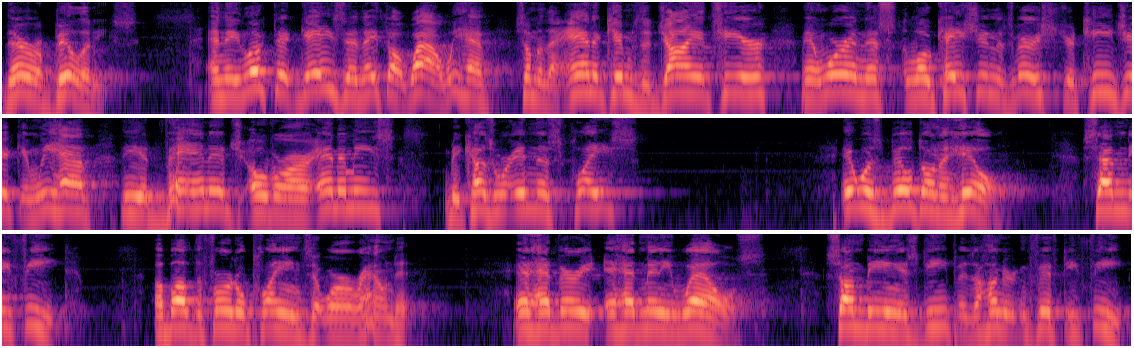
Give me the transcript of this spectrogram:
their abilities. And they looked at Gaza and they thought, wow, we have some of the Anakims, the giants here. Man, we're in this location that's very strategic and we have the advantage over our enemies because we're in this place. It was built on a hill, 70 feet above the fertile plains that were around it. It had, very, it had many wells, some being as deep as 150 feet.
